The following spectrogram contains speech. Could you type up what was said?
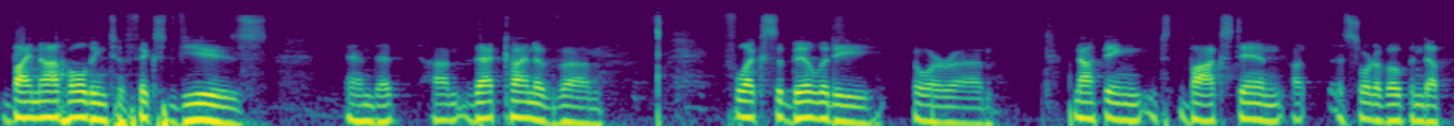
by not holding to fixed views, and that um, that kind of um, flexibility or um, not being boxed in uh, sort of opened up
